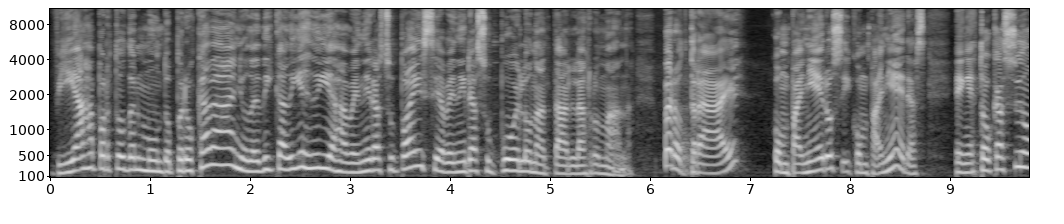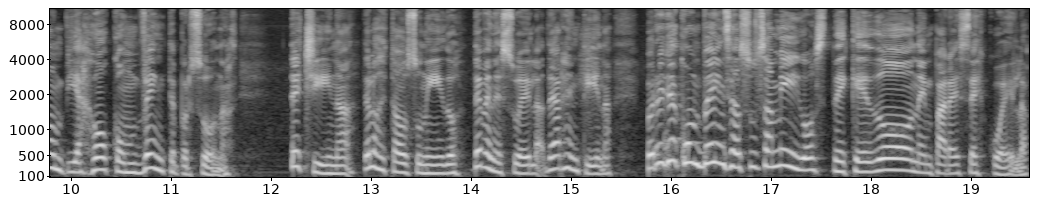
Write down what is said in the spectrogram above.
viaja por todo el mundo, pero cada año dedica 10 días a venir a su país y a venir a su pueblo natal, la romana. Pero trae compañeros y compañeras. En esta ocasión viajó con 20 personas de China, de los Estados Unidos, de Venezuela, de Argentina. Pero ella convence a sus amigos de que donen para esa escuela.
